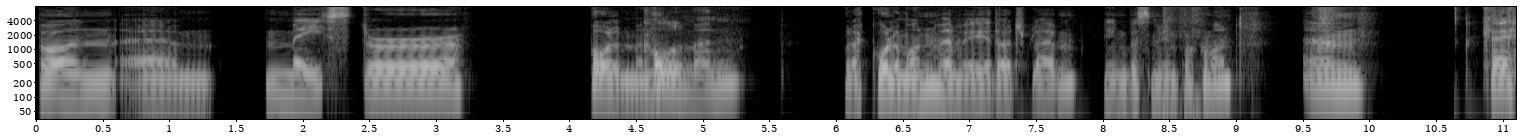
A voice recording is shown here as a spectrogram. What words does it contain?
von ähm, Meister Coleman. Coleman. oder Colemon, wenn wir hier deutsch bleiben. Klingt ein bisschen wie ein Pokémon. Ähm, Okay.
